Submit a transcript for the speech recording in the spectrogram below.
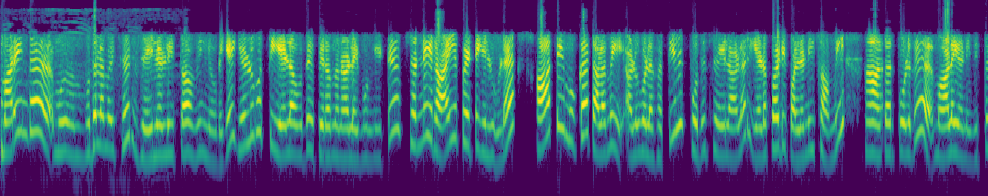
மறைந்த முதலமைச்சர் ஜெயலலிதாவினுடைய எழுபத்தி ஏழாவது பிறந்த நாளை முன்னிட்டு சென்னை ராயப்பேட்டையில் உள்ள அதிமுக தலைமை அலுவலகத்தில் பொதுச் செயலாளர் எடப்பாடி பழனிசாமி தற்பொழுது மாலை அணிவித்து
